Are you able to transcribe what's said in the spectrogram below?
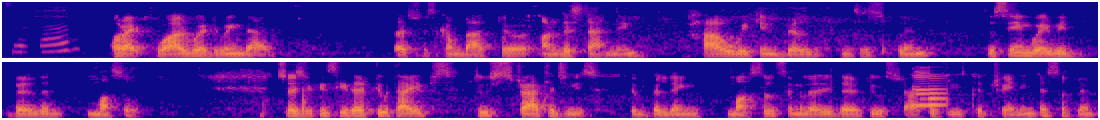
Sir, All right, while we're doing that, let's just come back to understanding how we can build discipline the same way we build a muscle. So as you can see, there are two types, two strategies to building muscle. Similarly, there are two strategies to training discipline.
